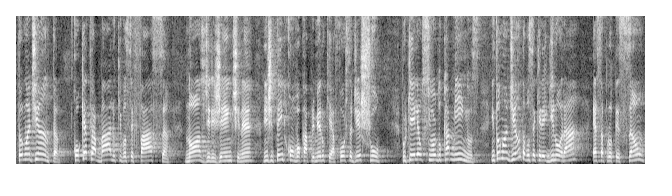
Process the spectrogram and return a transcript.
Então não adianta, qualquer trabalho que você faça, nós dirigente, né, a gente tem que convocar primeiro o que? A força de Exu, porque ele é o Senhor dos caminhos. Então não adianta você querer ignorar essa proteção,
